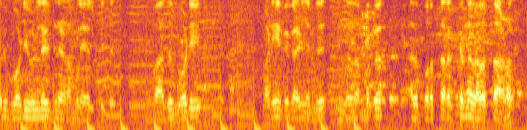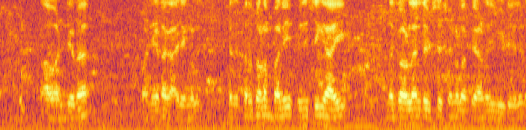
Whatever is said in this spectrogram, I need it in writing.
ഒരു ബോഡി ബിൽഡേഴ്സിനെയാണ് നമ്മൾ ഏൽപ്പിച്ചത്. അപ്പോൾ അത് ബോഡി പണിയൊക്കെ കഴിഞ്ഞിട്ട് ഇന്ന് നമുക്ക് അത് പുറത്തിറക്കുന്ന ദിവസമാണ്. ആ വണ്ടിയുടെ പണിയുടെ കാര്യങ്ങളും എത്രത്തോളം പണി ഫിനിഷിംഗ് ആയി എന്നൊക്കെ ഉള്ളതിന്റെ വിശേഷങ്ങളൊക്കെയാണ് ഈ വീഡിയോയിൽ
